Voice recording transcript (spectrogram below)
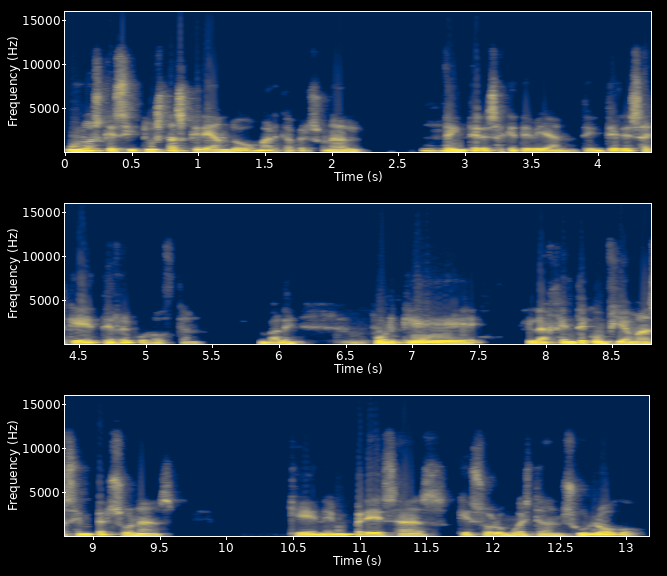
Uno es que si tú estás creando marca personal, te interesa que te vean, te interesa que te reconozcan, ¿vale? Porque la gente confía más en personas que en empresas que solo muestran su logo,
